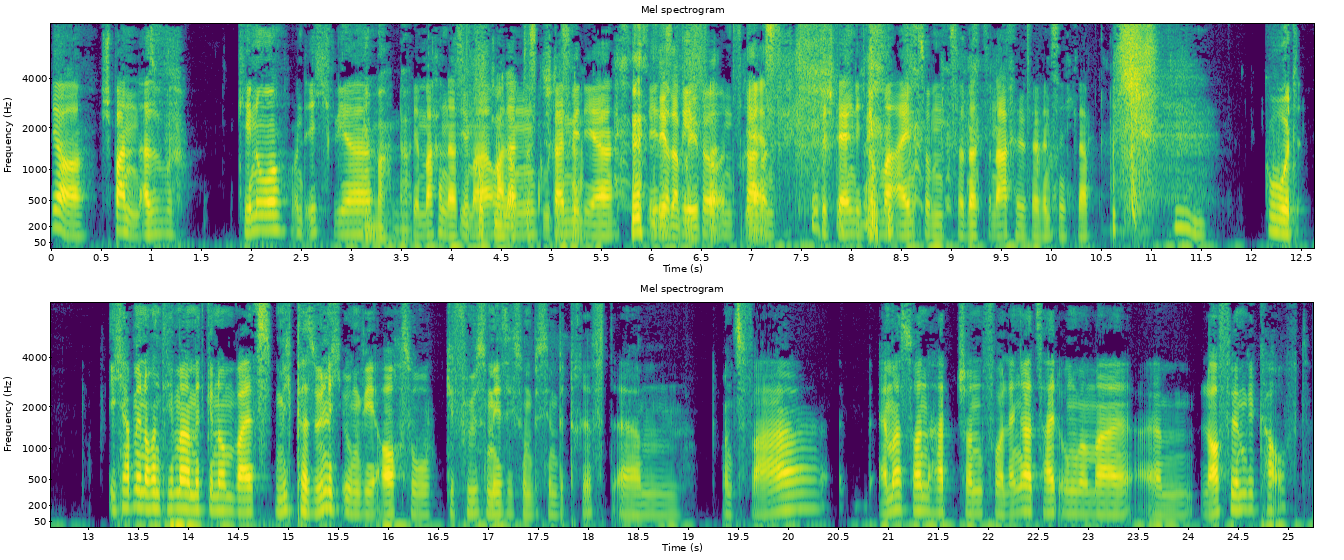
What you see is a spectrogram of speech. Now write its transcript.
ja spannend. Also Keno und ich, wir, wir machen das, wir machen das mal, mal, und dann schreiben wir dir Leserbriefe und fragen yes. und bestellen dich nochmal ein zum, zur, zur Nachhilfe, wenn es nicht klappt. Hm. Gut. Ich habe mir noch ein Thema mitgenommen, weil es mich persönlich irgendwie auch so gefühlsmäßig so ein bisschen betrifft. Ähm, und zwar Amazon hat schon vor längerer Zeit irgendwann mal ähm, Love-Film gekauft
